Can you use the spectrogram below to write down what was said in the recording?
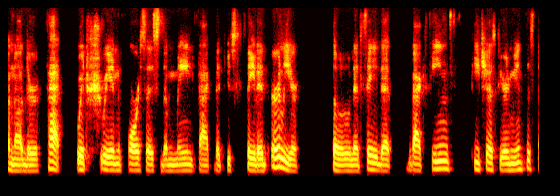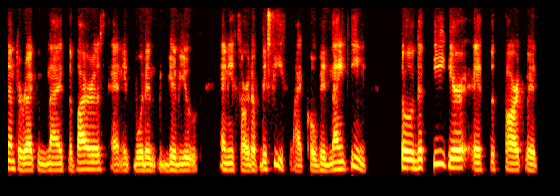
another fact, which reinforces the main fact that you stated earlier. So let's say that vaccines teaches your immune system to recognize the virus and it wouldn't give you any sort of disease like COVID-19. So the key here is to start with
